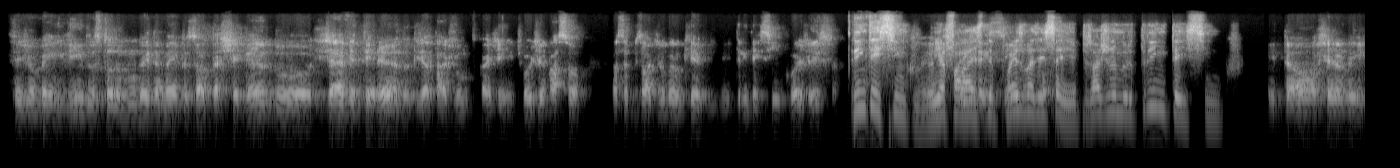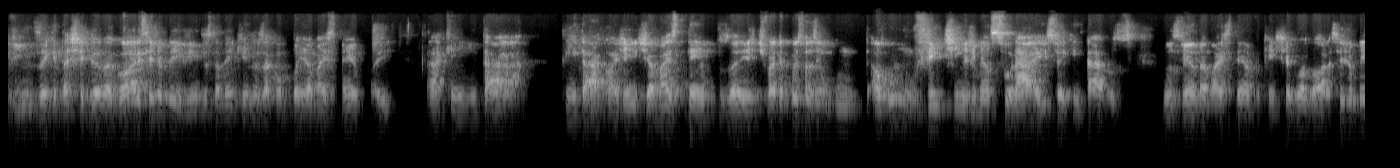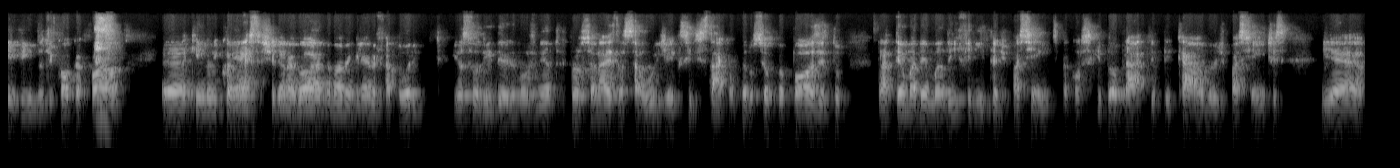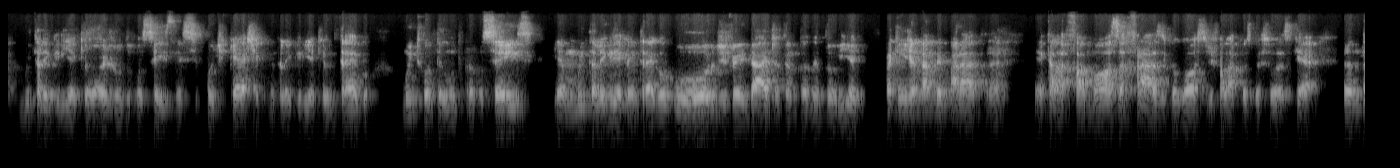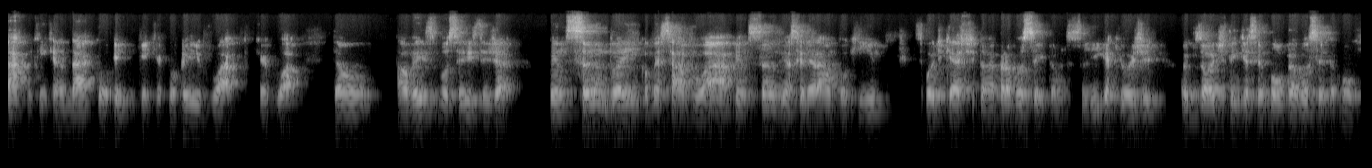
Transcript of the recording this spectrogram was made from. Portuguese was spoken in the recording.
Sejam bem-vindos todo mundo aí também, pessoal que está chegando, que já é veterano, que já está junto com a gente. Hoje é nosso, nosso episódio número o quê? 35 hoje, é isso? 35. Eu ia falar 35. isso depois, mas é isso aí. Episódio número 35. Então, sejam bem-vindos aí quem está chegando agora e sejam bem-vindos também quem nos acompanha há mais tempo aí, tá? Quem está quem está com a gente há mais tempos aí. A gente vai depois fazer algum, algum jeitinho de mensurar isso aí, quem está nos, nos vendo há mais tempo, quem chegou agora. Sejam bem-vindos de qualquer forma. É, quem não me conhece, chegando agora, meu nome é Guilherme Fattori e eu sou líder do movimento de profissionais da saúde que se destacam pelo seu propósito para ter uma demanda infinita de pacientes, para conseguir dobrar, triplicar o número de pacientes. E é muita alegria que eu ajudo vocês nesse podcast, é muita alegria que eu entrego muito conteúdo para vocês e é muita alegria que eu entrego o ouro de verdade dentro da mentoria para quem já está preparado, né? É aquela famosa frase que eu gosto de falar para as pessoas, que é andar com quem quer andar, correr com quem quer correr e voar com quem quer voar. Então, talvez você esteja pensando aí em começar a voar, pensando em acelerar um pouquinho, esse podcast então é para você. Então, se liga que hoje o episódio tende a ser bom para você, tá bom?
